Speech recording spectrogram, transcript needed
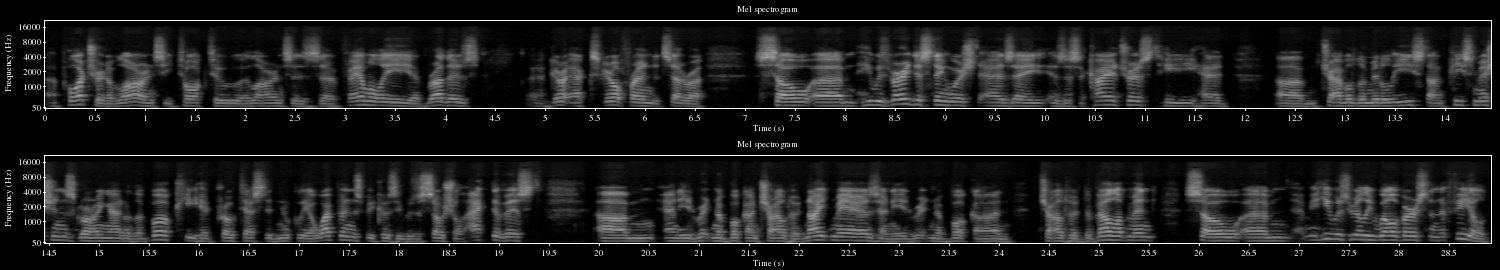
uh, portrait of Lawrence. He talked to uh, Lawrence's uh, family, uh, brothers, ex-girlfriend, etc. So um, he was very distinguished as a as a psychiatrist. He had um, traveled the Middle East on peace missions growing out of the book. He had protested nuclear weapons because he was a social activist. Um, and he had written a book on childhood nightmares and he had written a book on childhood development. So, um, I mean, he was really well versed in the field.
